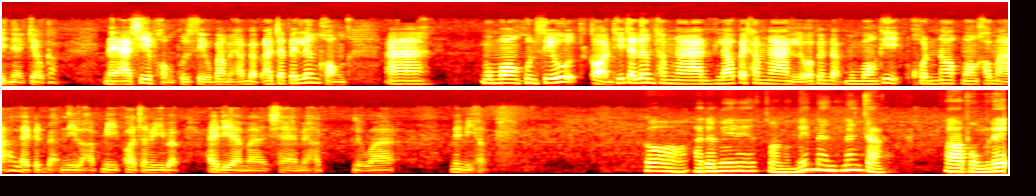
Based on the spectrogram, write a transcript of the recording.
ผิดๆเนี่ยเกี่ยวกับในอาชีพของคุณซิลบ้างไหมครับ?แบบอาจจะเป็นเรื่องของอ่ามุมมองคุณซิลก่อนที่จะเริ่มทำงานแล้วไปทำงาน หรือว่าเป็นแบบมุมมองที่คนนอกมองเข้ามาอะไรเป็นแบบนี้เหรอครับ?มีพอจะมีแบบไอเดียมาแชร์ไหมครับ?หรือว่าไม่มีครับ?ก็อาจจะมีในส่วนของนิดนึงเนื่องจากอ่าผมได้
